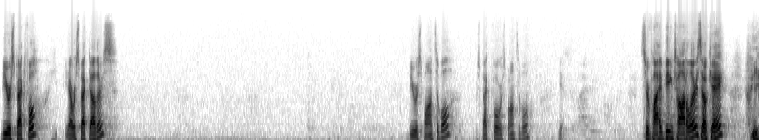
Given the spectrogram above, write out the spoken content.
Be respectful. Yeah, respect others. Be responsible, respectful, responsible. Yeah. Survive being toddlers, okay. yeah.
